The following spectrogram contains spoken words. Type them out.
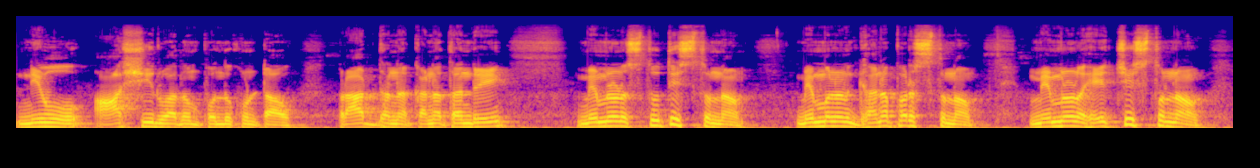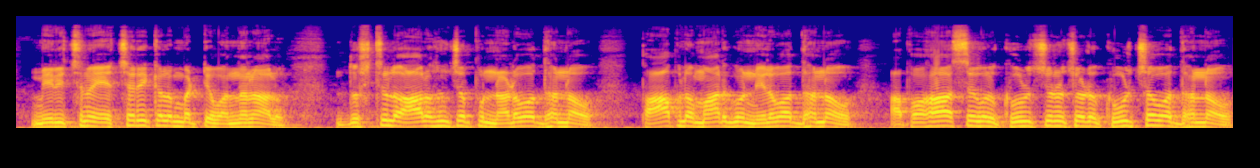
నీవు ఆశీర్వాదం పొందుకుంటావు. ప్రార్థన కన్న తండ్రి మిమ్మల్ని స్తుతిస్తున్నాం. మిమ్మల్ని ఘనపరుస్తున్నాం మిమ్మల్ని హెచ్చిస్తున్నాం. మీరు ఇచ్చిన హెచ్చరికలను బట్టి వందనాలు. దుష్టులు ఆలోచించపు నడవద్దన్నావు. పాపుల మార్గం నిలవద్దన్నావు. అపహాస్యకులు కూర్చున్న చోట కూర్చోవద్దన్నావు.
